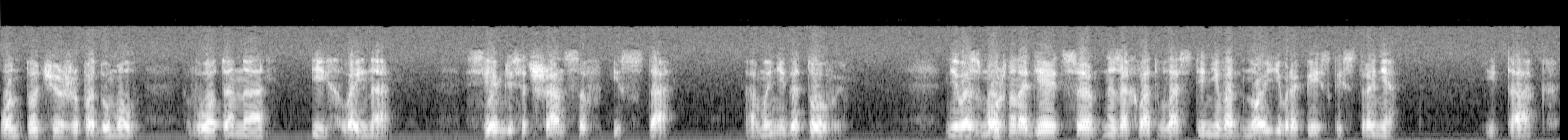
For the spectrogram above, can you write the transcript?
он тотчас же подумал, вот она, их война. 70 шансов из 100, а мы не готовы. Невозможно надеяться на захват власти ни в одной европейской стране. Итак...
